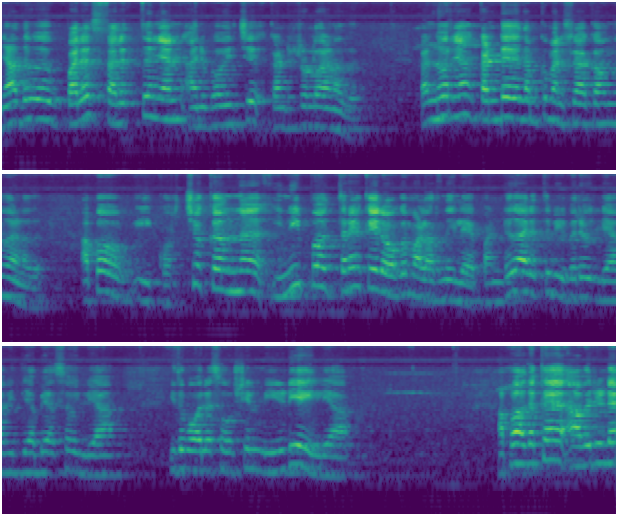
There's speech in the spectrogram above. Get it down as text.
ഞാൻ അത് പല സ്ഥലത്ത് ഞാൻ അനുഭവിച്ച് കണ്ടിട്ടുള്ളതാണത്. എന്ന് പറഞ്ഞാൽ കണ്ട് നമുക്ക് മനസ്സിലാക്കാവുന്നതാണത്. അപ്പോൾ ഈ കുറച്ചൊക്കെ ഒന്ന് ഇനിയിപ്പോൾ ഇത്രയൊക്കെ ലോകം വളർന്നില്ലേ? പണ്ട് കാലത്ത് വിവരമില്ല വിദ്യാഭ്യാസമില്ല ഇതുപോലെ സോഷ്യൽ മീഡിയ ഇല്ല. അപ്പോൾ അതൊക്കെ അവരുടെ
